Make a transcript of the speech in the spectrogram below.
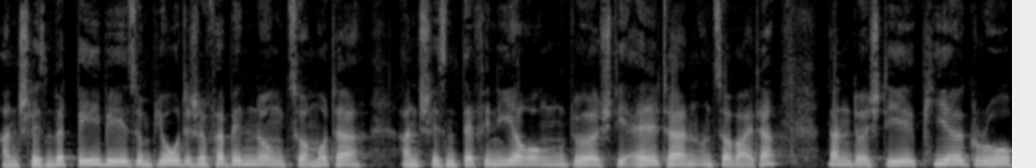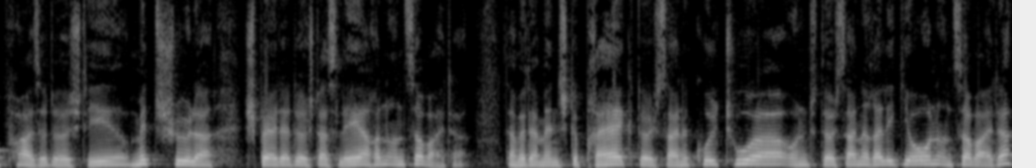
anschließend wird Baby, symbiotische Verbindung zur Mutter, anschließend Definierung durch die Eltern und so weiter, dann durch die Peer Group, also durch die Mitschüler, später durch das Lehren und so weiter. Dann wird der Mensch geprägt durch seine Kultur und durch seine Religion und so weiter.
